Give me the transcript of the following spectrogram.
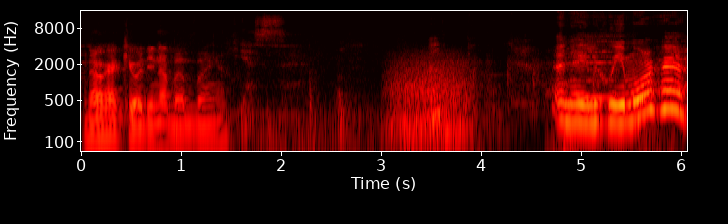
Nou ga ik Jordi naar bed brengen. Yes. Een hele goede morgen.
